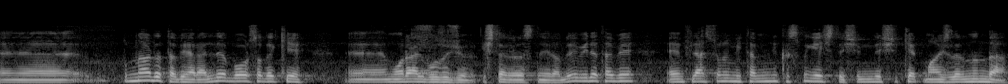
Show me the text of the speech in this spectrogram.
Ee, bunlar da tabii herhalde borsadaki e, moral bozucu işler arasında yer alıyor. Bir de tabii enflasyonun vitaminli kısmı geçti. Şimdi şirket marjlarının da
